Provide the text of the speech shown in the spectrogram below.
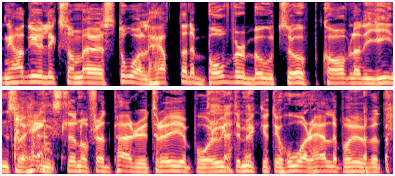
ni hade ju liksom eh, stålhättade boverboots och uppkavlade jeans och hängslen och Fred Perry-tröjor på er och inte mycket till hår heller på huvudet.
